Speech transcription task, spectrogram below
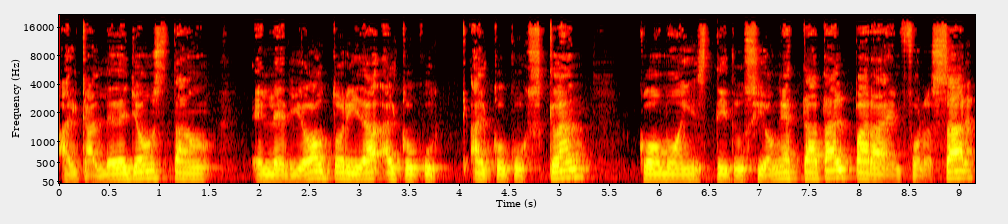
alcalde de Johnstown, le dio autoridad al Ku, al Klux como institución estatal para enforzar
